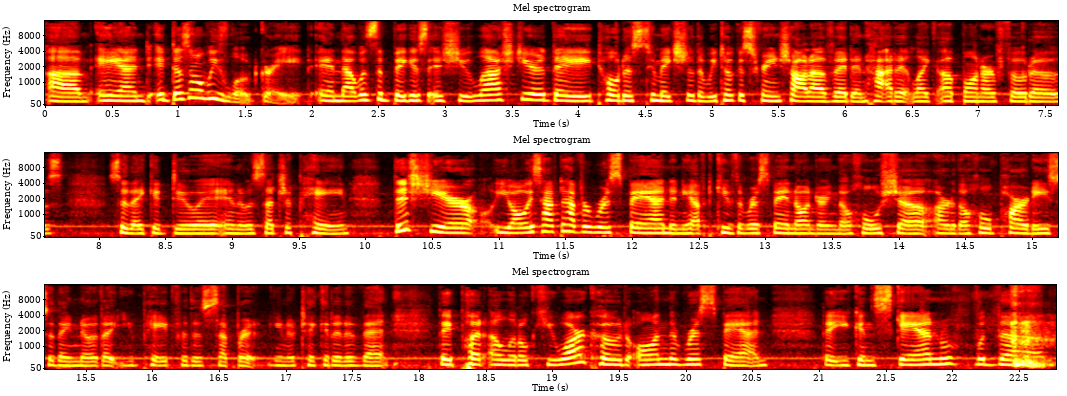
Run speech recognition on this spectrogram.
Um, and it doesn't always load great, and that was the biggest issue. Last year, they told us to make sure that we took a screenshot of it and had it like up on our photos so they could do it, and it was such a pain. This year, you always have to have a wristband, and you have to keep the wristband on during the whole show or the whole party, so they know that you paid for this separate, you know, ticketed event. They put a little QR code on the wristband that you can scan with the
